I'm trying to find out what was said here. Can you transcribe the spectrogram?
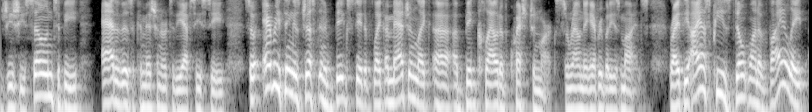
Gigi Sohn to be added as a commissioner to the FCC. So everything is just in a big state of like, imagine like a, a, big cloud of question marks surrounding everybody's minds, right? The ISPs don't want to violate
